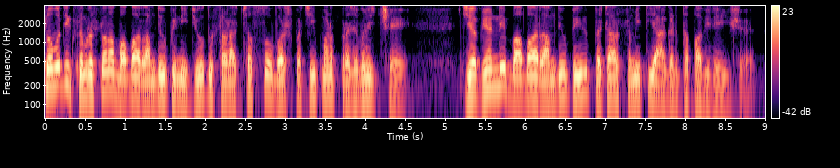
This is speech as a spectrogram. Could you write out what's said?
સામાજિક સમરસતાના બાબા રામદેવ પીરની જ્યોત સાડા છસો વર્ષ પછી પણ પ્રજ્વલિત છે. જે અભિયાનને બાબા રામદેવ પીર પ્રચાર સમિતિ આગળ ધપાવી રહી છે.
